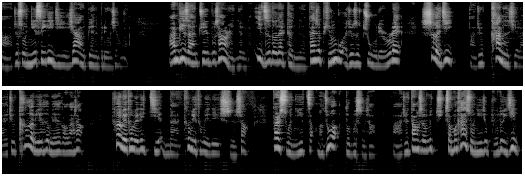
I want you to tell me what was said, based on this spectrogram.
啊！就索尼 CD 机一下子变得不流行了，MP3 追不上人家了，一直都在跟着。但是苹果就是主流的设计啊，就看着起来就特别特别的高大上，特别特别的简单，特别特别的时尚。但是索尼怎么做都不时尚啊！就当时不怎么看索尼就不对劲，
